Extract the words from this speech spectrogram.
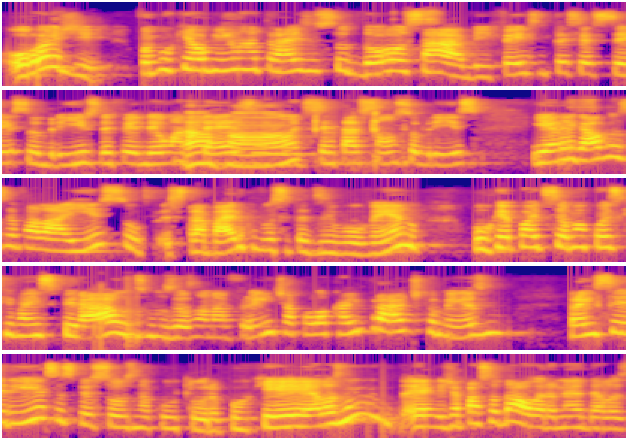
hoje foi porque alguém lá atrás estudou, sabe? Fez um TCC sobre isso, defendeu uma uhum. tese, uma dissertação sobre isso. E é legal você falar isso, esse trabalho que você está desenvolvendo, porque pode ser uma coisa que vai inspirar os museus lá na frente a colocar em prática mesmo para inserir essas pessoas na cultura, porque elas não. É, já passou da hora, né, delas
